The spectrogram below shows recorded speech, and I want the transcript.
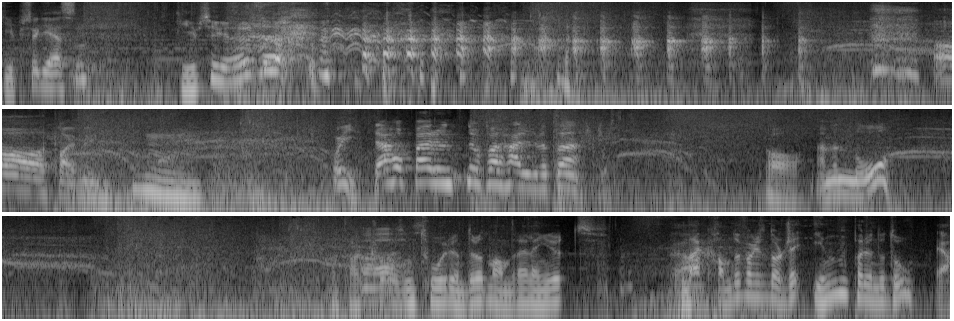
Keeps you guessing. Keeps you guys. Timing. Oi, Der hopper jeg rundt nå, for helvete. Åh, Nei, men nå? Han tar to, liksom to runder, og den andre er lenger ut. Men der kan du faktisk dodge inn på runde to. Ja.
